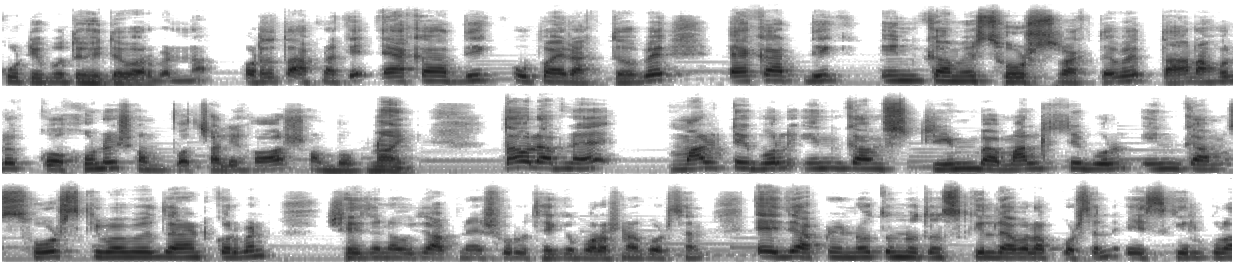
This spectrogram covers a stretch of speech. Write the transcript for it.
কোটিপতি হইতে পারবেন না। অর্থাৎ আপনাকে একাধিক উপায় রাখতে হবে, একাধিক ইনকামের সোর্স রাখতে হবে, তা না হলে কখনোই সম্পদশালী হওয়া সম্ভব নয়। তাহলে আপনি মাল্টিপল ইনকাম স্ট্রিম বা মাল্টিপল ইনকাম সোর্স কীভাবে জেনারেট করবেন, সেই জন্য ওই যে আপনি শুরু থেকে পড়াশোনা করছেন। এই যে আপনি নতুন নতুন স্কিল ডেভেলপ করছেন, এই স্কিলগুলো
